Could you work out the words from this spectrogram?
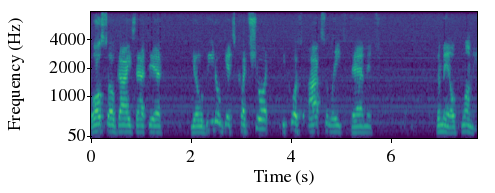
also, guys out there, your libido gets cut short because oxalates damage the male plumbing.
